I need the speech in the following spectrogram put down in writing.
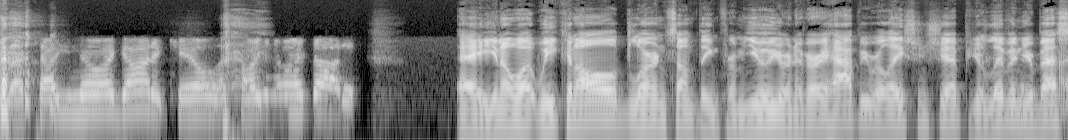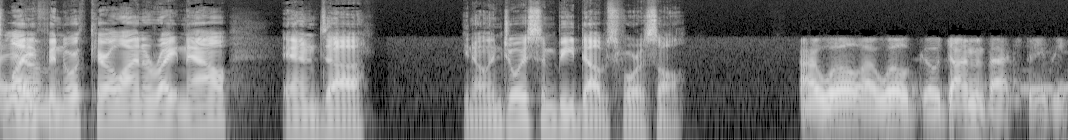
That's how you know I got it, Kale. That's how you know I got it. Hey, you know what? We can all learn something from you. You're in a very happy relationship. You're living your best I life am. in North Carolina right now. And, uh, you know, enjoy some B dubs for us all. I will. I will. Go Diamondbacks, baby.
